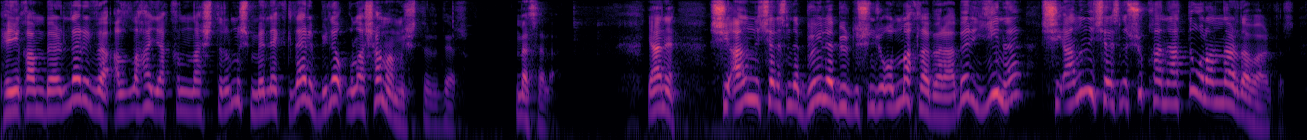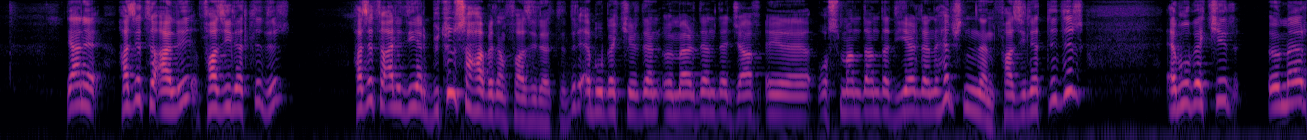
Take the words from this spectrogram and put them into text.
peygamberler ve Allah'a yakınlaştırılmış melekler bile ulaşamamıştır der. Mesela. Yani Şia'nın içerisinde böyle bir düşünce olmakla beraber yine Şia'nın içerisinde şu kanaatte olanlar da vardır. Yani Hazreti Ali faziletlidir. Hazreti Ali diğer bütün sahabeden faziletlidir. Ebu Bekir'den, Ömer'den de, Caf e, Osman'dan da diğerlerinin hepsinden faziletlidir. Ebu Bekir, Ömer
